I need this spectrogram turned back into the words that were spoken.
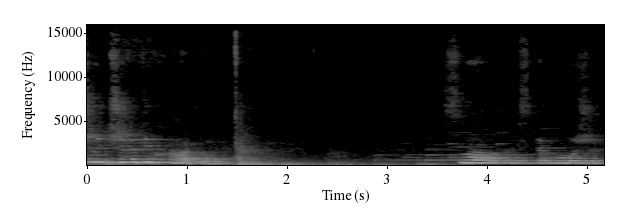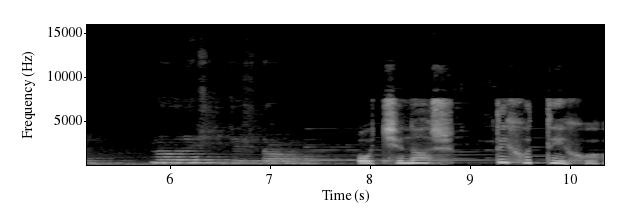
швидше веди в хату. Слава Христе Боже, нарешті діждала. Отче наш, тихо, тихо,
